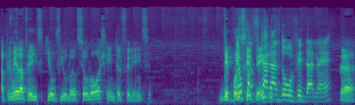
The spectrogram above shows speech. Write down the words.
a primeira vez que eu vi o lance, eu não achei interferência. Depois Deu revendo. ficar na dúvida, né? É.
